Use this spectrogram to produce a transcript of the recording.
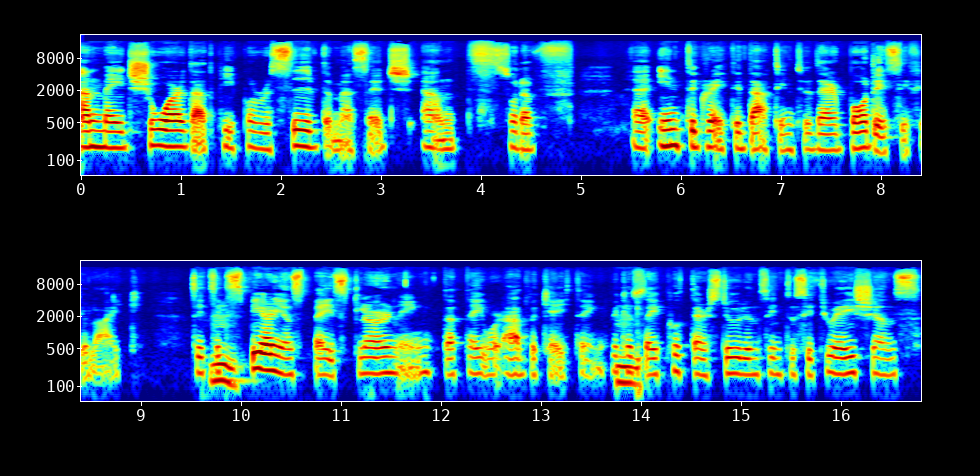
and made sure that people received the message and sort of uh, integrated that into their bodies, if you like. It's mm. experience based learning that they were advocating because mm. they put their students into situations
